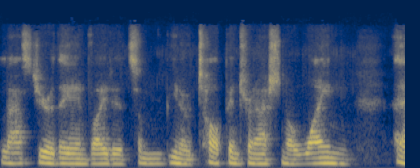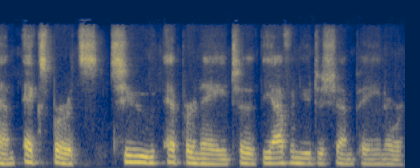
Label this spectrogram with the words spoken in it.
last year they invited some you know top international wine um, experts to Epernay, to the Avenue de Champagne, or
